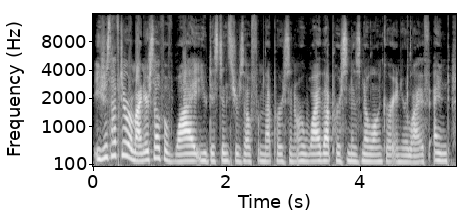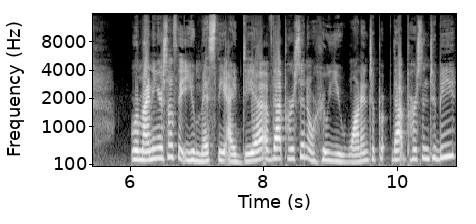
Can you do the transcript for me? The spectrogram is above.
you just have to remind yourself of why you distanced yourself from that person or why that person is no longer in your life and reminding yourself that you miss the idea of that person or who you wanted to that person to be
